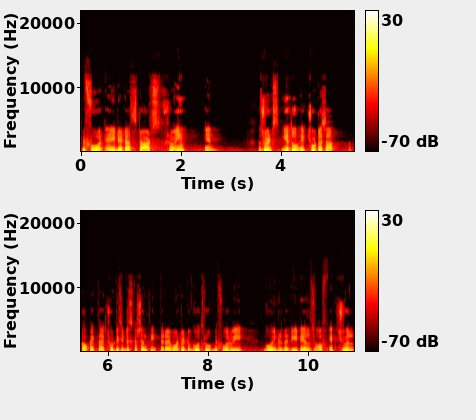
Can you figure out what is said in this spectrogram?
before any data starts flowing in students یہ تو ایک چھوٹا سا ٹاپک تھا، ایک چھوٹی سی ڈسکشن تھی that I wanted to go through before we go into the details of actual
